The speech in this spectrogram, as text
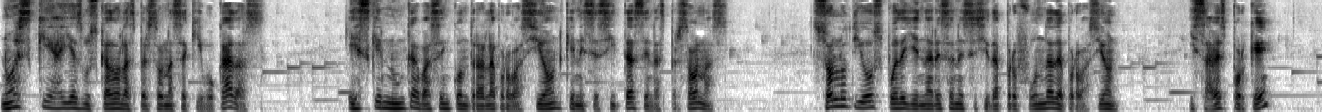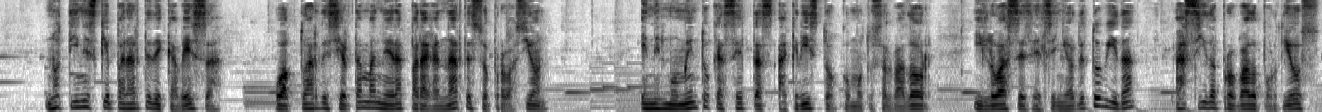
No es que hayas buscado a las personas equivocadas. Es que nunca vas a encontrar la aprobación que necesitas en las personas. Solo Dios puede llenar esa necesidad profunda de aprobación. ¿Y sabes por qué? No tienes que pararte de cabeza o actuar de cierta manera para ganarte su aprobación. En el momento que aceptas a Cristo como tu Salvador y lo haces el Señor de tu vida, has sido aprobado por Dios.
